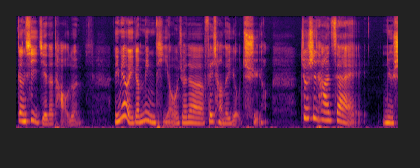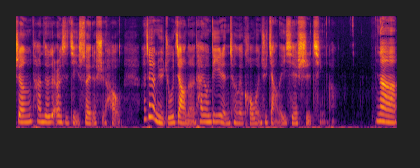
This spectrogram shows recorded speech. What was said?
更细节的讨论。里面有一个命题哦，我觉得非常的有趣哈，就是他在女生她就是二十几岁的时候，那这个女主角呢，她用第一人称的口吻去讲了一些事情哈。那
